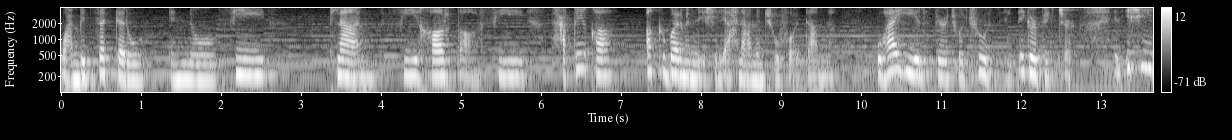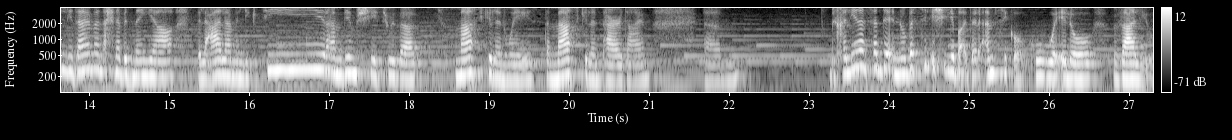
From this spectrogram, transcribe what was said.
وعم بيتذكروا إنه في بلان في خارطة في حقيقة أكبر من الإشي اللي إحنا عم نشوفه قدامنا. وهاي هي ال spiritual truth ال bigger picture الإشي اللي دايما إحنا بدنا إياه بالعالم اللي كتير عم بيمشي through the masculine ways the masculine paradigm. بخلينا نصدق إنه بس الإشي اللي بقدر أمسكه هو إله value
